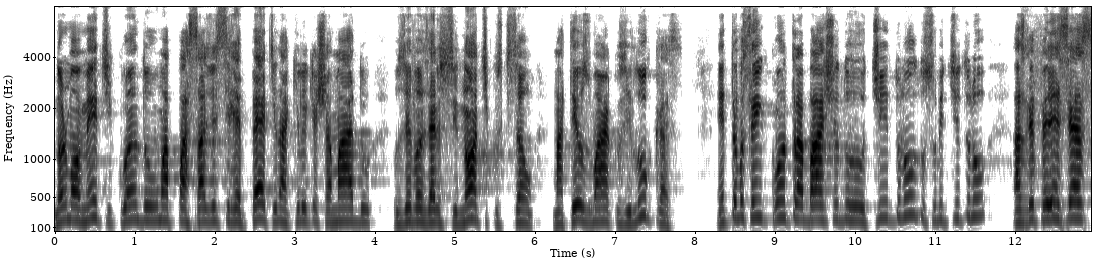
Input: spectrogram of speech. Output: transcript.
Normalmente, quando uma passagem se repete naquilo que é chamado os evangelhos sinóticos, que são Mateus, Marcos e Lucas, então você encontra abaixo do título, do subtítulo, as referências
